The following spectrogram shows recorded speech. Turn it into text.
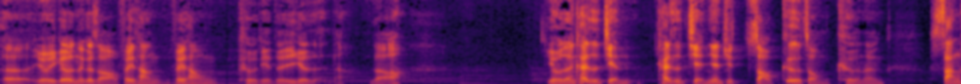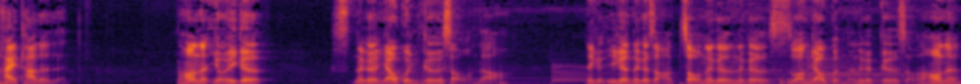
呃，有一个那个啥，非常非常可怜的一个人啊，你知道吗？有人开始检开始检验，去找各种可能伤害他的人。然后呢，有一个那个摇滚歌手，你知道？那个一个那个什么走那个那个死亡摇滚的那个歌手。然后呢，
